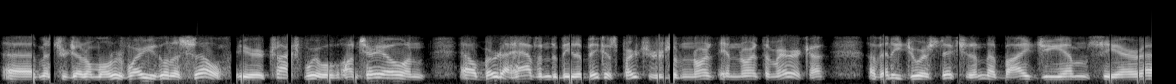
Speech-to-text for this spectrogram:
uh, Mr. General Motors, why are you going to sell your trucks? Well, Ontario and Alberta happen to be the biggest purchasers of North in North America of any jurisdiction that buy GM, Sierra,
